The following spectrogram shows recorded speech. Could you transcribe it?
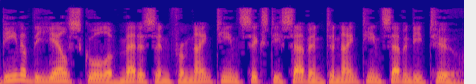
Dean of the Yale School of Medicine from 1967 to 1972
